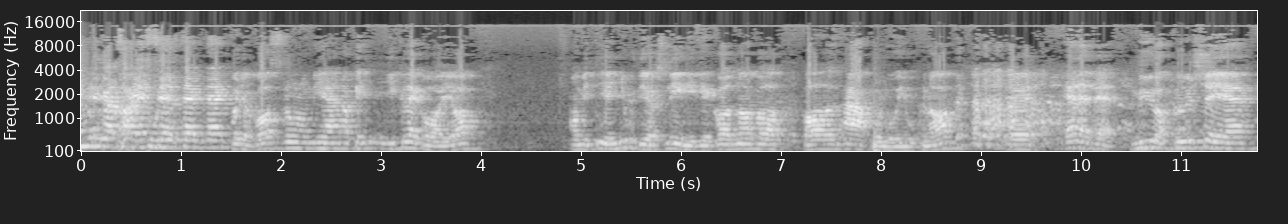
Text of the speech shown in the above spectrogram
univerzális- koncerteknek, vagy a gasztronómiának egy, egyik legalja, amit ilyen nyugdíjas nénigék adnak a, az ápolójuknak. Eleve mű a külseje,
